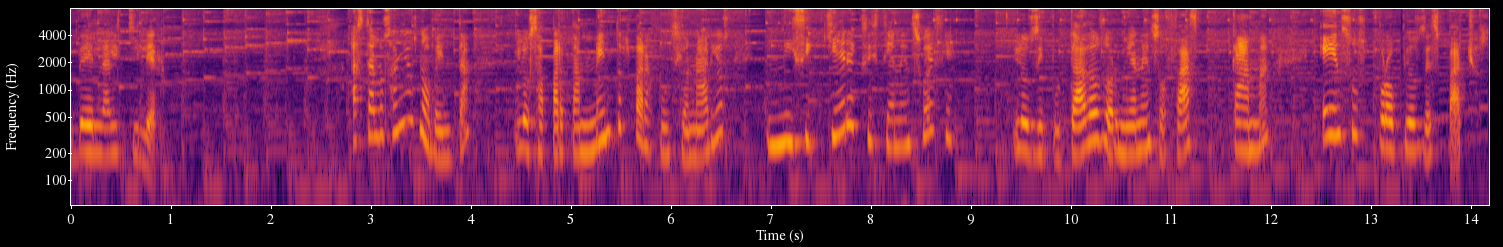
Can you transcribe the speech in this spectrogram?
del alquiler. Hasta los años 90, los apartamentos para funcionarios ni siquiera existían en Suecia. Los diputados dormían en sofás, cama, en sus propios despachos.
